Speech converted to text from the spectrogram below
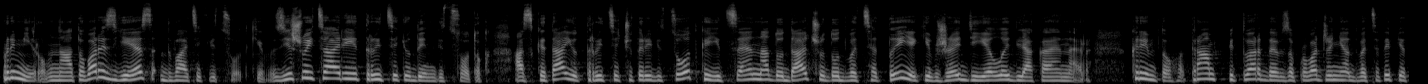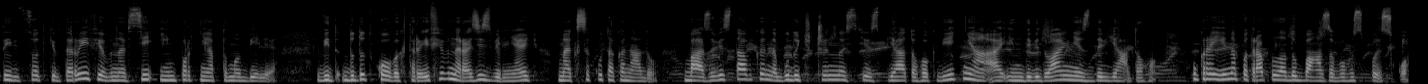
Приміром, на товари з ЄС 20%, зі Швейцарії 31%, а з Китаю 34%, і це на додачу до 20%, які вже діяли для КНР. Крім того, Трамп підтвердив запровадження 25% тарифів на всі імпортні автомобілі. Від додаткових тарифів наразі звільняють Мексику та Канаду. Базові ставки набудуть чинності з 5 квітня, а індивідуальні з 9. Україна потрапила до базового списку.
